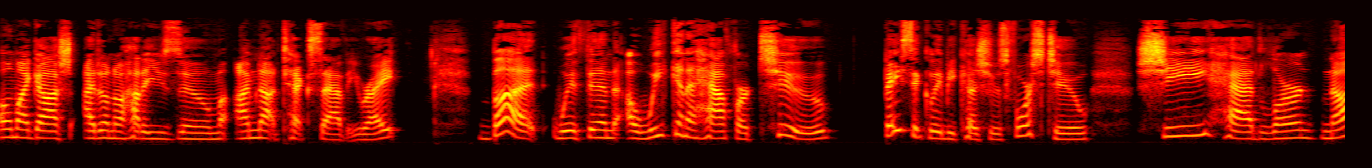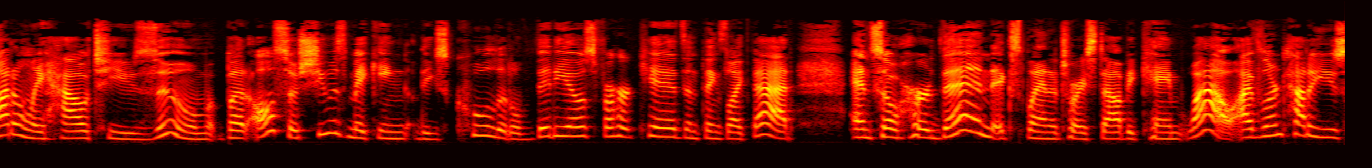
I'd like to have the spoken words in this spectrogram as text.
Oh my gosh, I don't know how to use Zoom. I'm not tech savvy, right? But within a week and a half or two, basically because she was forced to, she had learned not only how to use Zoom, but also she was making these cool little videos for her kids and things like that. And so her then explanatory style became, wow, I've learned how to use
